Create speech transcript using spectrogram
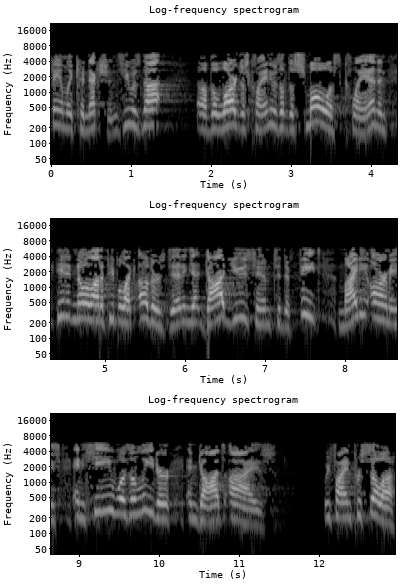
family connections. He was not of the largest clan, he was of the smallest clan, and he didn't know a lot of people like others did, and yet God used him to defeat mighty armies, and he was a leader in God's eyes. We find Priscilla.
